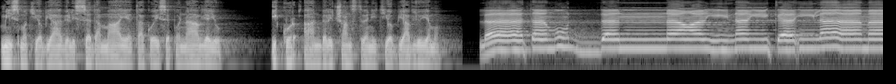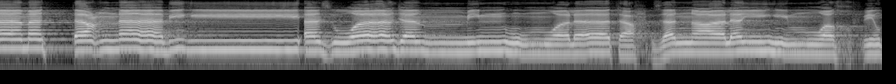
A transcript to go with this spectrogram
Mi smo ti objavili sedam majeta koji se ponavljaju i Kur'an veličanstveni ti objavljujemo. لا تمدن عينيك إلى ما متعنا به أزواجا منهم ولا تحزن عليهم واخفض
